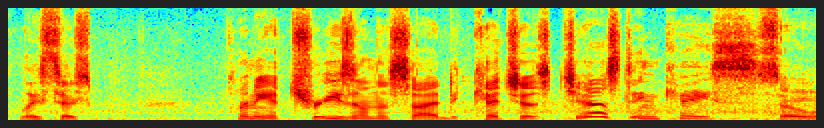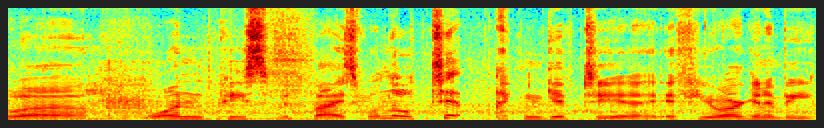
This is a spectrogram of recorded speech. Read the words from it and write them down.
At least there's plenty of trees on the side to catch us just in case. So uh, one piece of advice, one little tip I can give to you if you are going to be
